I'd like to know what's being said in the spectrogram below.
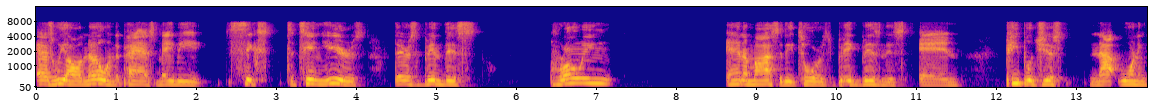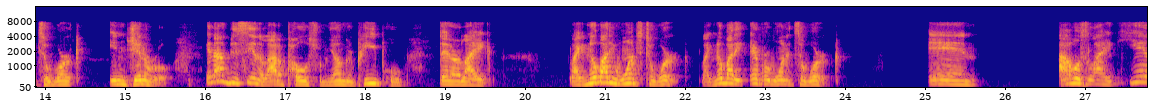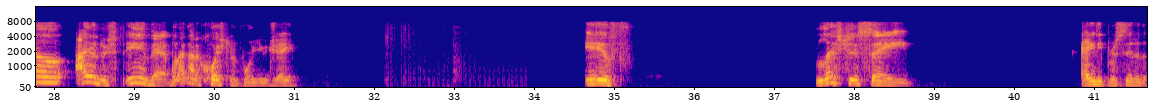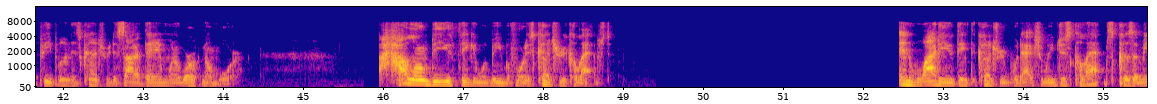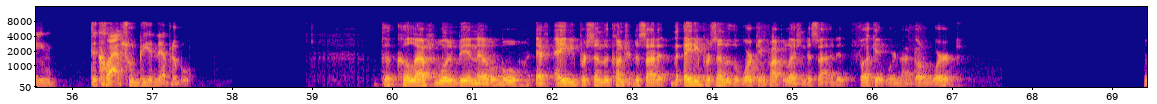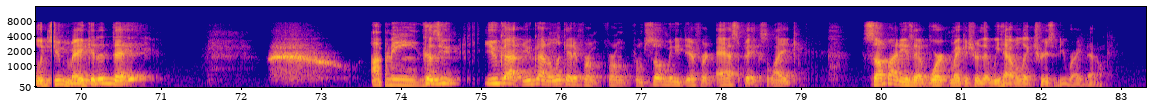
as we all know, in the past maybe six to ten years, there's been this growing animosity towards big business and people just not wanting to work in general. And I've been seeing a lot of posts from younger people that are like, like nobody wants to work. Like nobody ever wanted to work. And I was like, yeah, I understand that, but I got a question for you, Jay. If let's just say 80% of the people in this country decided they didn't want to work no more. How long do you think it would be before this country collapsed? And why do you think the country would actually just collapse? Because, I mean, the collapse would be inevitable. The collapse would be inevitable if 80% of the country decided, the 80% of the working population decided, fuck it, we're not going to work would you make it a day? I mean, because you you got you got to look at it from from from so many different aspects. Like somebody is at work making sure that we have electricity right now.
